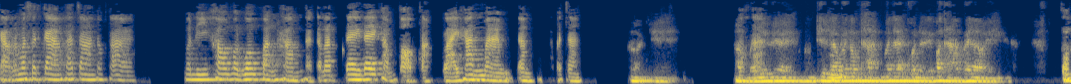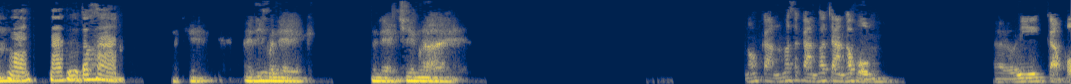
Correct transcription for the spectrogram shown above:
กล่าวนมัสการพระอาจารย์ทุกท่านวันนี้เข้ามาร่วมฟังธรรมแต่ก็ได้ได้คำตอบจากหลายท่านมาเหมือนกันอาจารย์โอเคถามไปเรื่อยๆบางทีเราไม่ต้องถามก็ได้คนอื่นก็ถามให้เราเองก็ค่ะสาธุก็ค่ะโอเค ไปที่คนเอกคนเอกเชียงรายน้องการมาสการพระอาจารย์ครับผมวันนี้กับโอ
